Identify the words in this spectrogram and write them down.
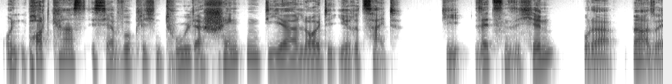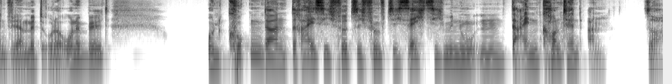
Und ein Podcast ist ja wirklich ein Tool, da schenken dir Leute ihre Zeit. Die setzen sich hin oder, ne, also entweder mit oder ohne Bild und gucken dann 30, 40, 50, 60 Minuten deinen Content an. So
